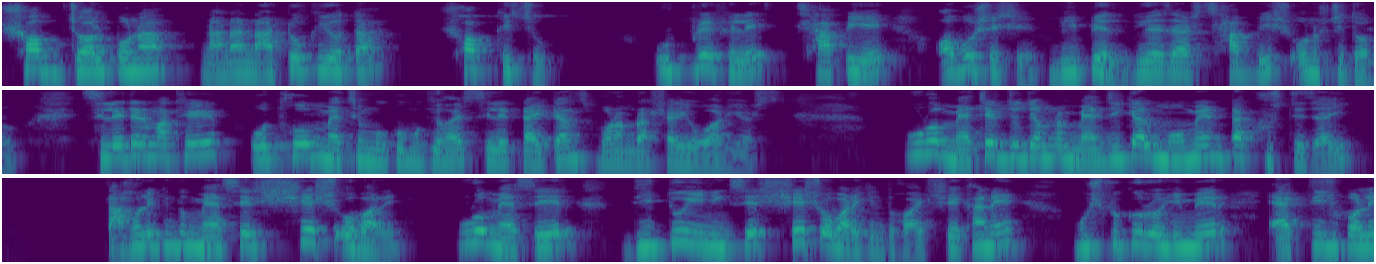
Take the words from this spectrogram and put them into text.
সব জল্পনা, নানা নাটকীয়তা সব কিছু উপড়ে ফেলে ছাপিয়ে অবশেষে বিপিএল দুই ছাব্বিশ অনুষ্ঠিত হলো। সিলেটের মাঠে প্রথম ম্যাচে মুখোমুখি হয় সিলেট টাইটান্স, বনাম রাজশাহী ওয়ারিয়ার্স। পুরো ম্যাচের যদি আমরা ম্যাজিক্যাল মোমেন্টটা খুঁজতে যাই, তাহলে কিন্তু ম্যাচের শেষ ওভারে, পুরো ম্যাচের দ্বিতীয় ইনিংসের শেষ ওভারে কিন্তু হয়। সেখানে মুশফিকুর রহিমের একত্রিশ বলে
